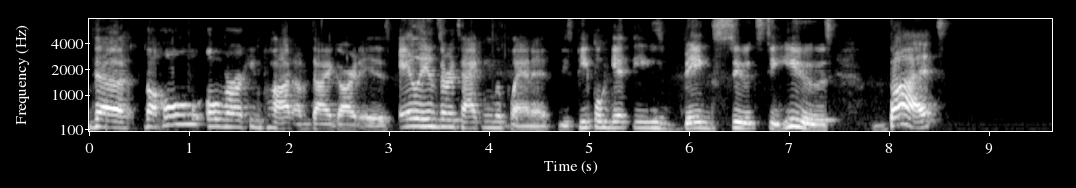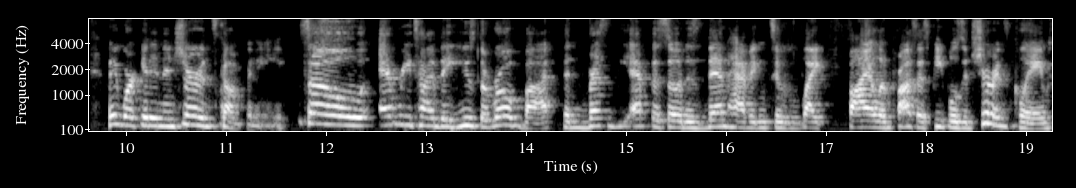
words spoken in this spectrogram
The the whole overarching plot of Guard is aliens are attacking the planet. These people get these big suits to use, but they work at an insurance company. So every time they use the robot, the rest of the episode is them having to like file and process people's insurance claims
